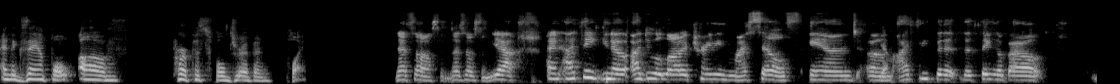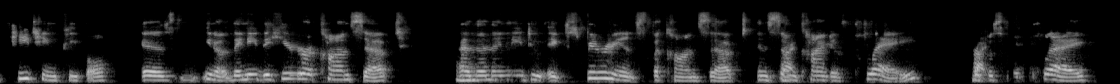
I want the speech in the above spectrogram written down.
an example of purposeful driven play. That's awesome. That's awesome. Yeah. And I think, you know, I do a lot of training myself. And um, yes. I think that the thing about teaching people is you know they need to hear a concept mm-hmm. and then they need to experience the concept in some right. kind of play purposeful right. play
